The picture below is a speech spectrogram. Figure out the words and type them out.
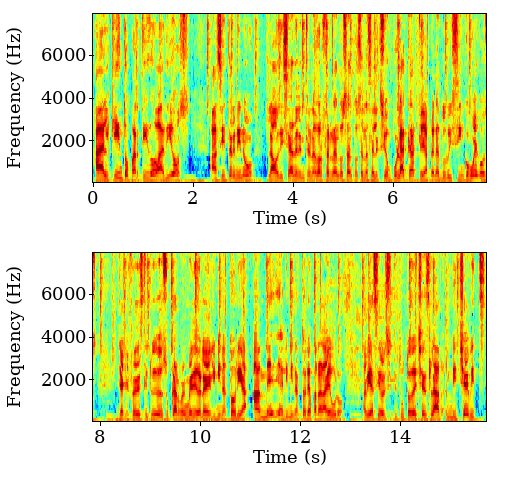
al quinto partido, adiós. Así terminó la odisea del entrenador Fernando Santos en la selección polaca, que apenas duró cinco juegos, ya que fue destituido de su cargo en medio de la eliminatoria, a media eliminatoria para la Euro. Había sido el sustituto de Czeslaw Michevich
